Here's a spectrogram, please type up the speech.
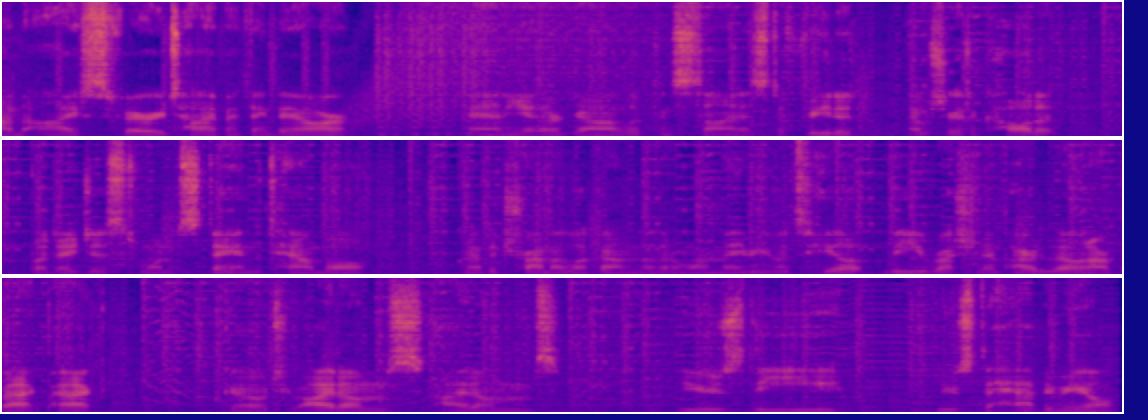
on the ice fairy type, I think they are. And yeah, they're gone. Liechtenstein is defeated. I wish I could have called it, but they just want to stay in the town ball. I'm going to have to try my luck on another one, maybe. Let's heal up the Russian Empire, though, in our backpack. Go to items, items, use the use the Happy Meal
